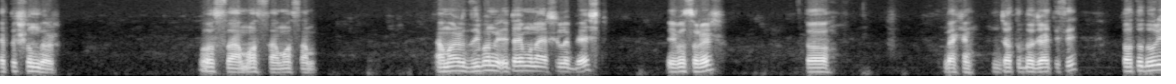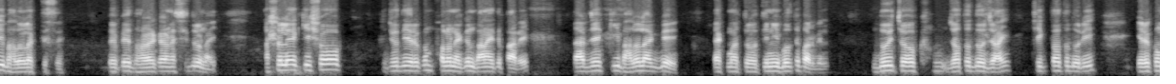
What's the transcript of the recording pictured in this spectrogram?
এত সুন্দর। Awesome awesome awesome. আমার জীবন এটাই মনে হয় আসলে বেস্ট এবছরের তো দেখেন যত দূর যাইতেছি তত দূরই ভালো লাগতেছে। পেঁপে ধরার কারণে ছিদ্র নাই। আসলে কৃষক যদি এরকম ফলন একজন বানাইতে পারে, তার যে কি ভালো লাগবে একমাত্র তিনি বলতে পারবেন। দুই চোখ যত দূর যায়, ঠিক তত দূরই এরকম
